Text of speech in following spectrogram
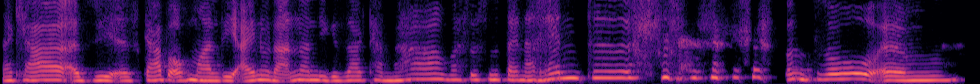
Na klar, also es gab auch mal die ein oder anderen, die gesagt haben, ja, was ist mit deiner Rente und so. Ähm,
